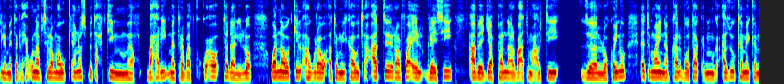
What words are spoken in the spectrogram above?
ኪሎሜተር ርሒቑ ናብ ሰላማዊ ውቅያኖስ ብታሕቲ ባሕሪ መትረባት ክኩዖ ተዳልዩ ኣሎ። ዋና ወኪል ኣህጉራዊ ኣቶሚካዊ ጸዓት ራፋኤል ግሬሲ ኣብ ጃፓን ንኣርባዕተ መዓልቲ ዘሎ ኮይኑ እቲ ማይ ናብ ካልእ ቦታ ቅድሚ ምግዓዙ ከመይ ከም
